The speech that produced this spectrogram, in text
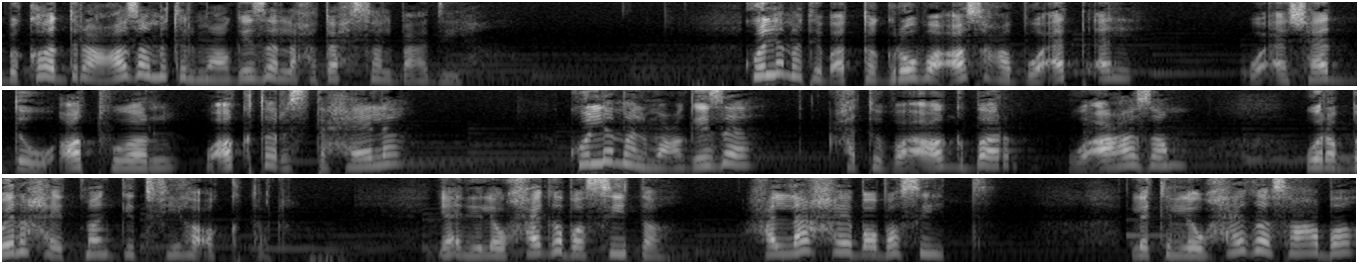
بقدر عظمة المعجزة اللي هتحصل بعديها. كل ما تبقى التجربة أصعب وأتقل وأشد وأطول وأكتر استحالة كل ما المعجزة هتبقى أكبر وأعظم وربنا هيتمجد فيها أكتر. يعني لو حاجة بسيطة حلها هيبقى بسيط لكن لو حاجة صعبة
